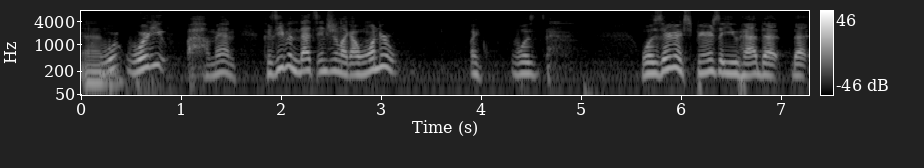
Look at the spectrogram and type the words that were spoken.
And Where, where do you, oh man? Because even that's interesting. Like I wonder, like was was there an experience that you had that that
